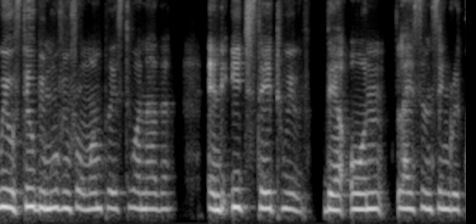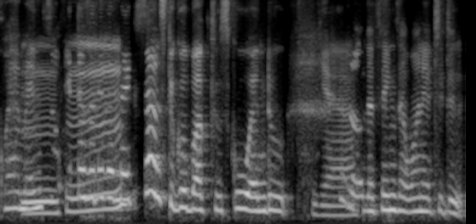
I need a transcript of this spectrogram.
we will still be moving from one place to another, and each state with their own licensing requirements. So it doesn't even Mhm. make sense to go back to school and do you yeah. know, the things I wanted to do.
